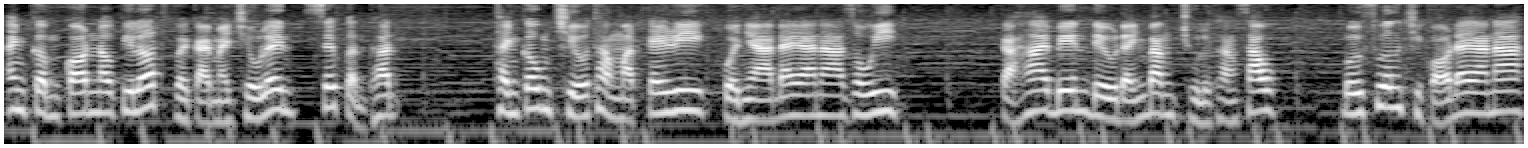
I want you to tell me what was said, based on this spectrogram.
Anh cầm con Nautilus với cái máy chiếu lên, xếp cẩn thận thành công chiếu thẳng mặt Kerry của nhà Diana Zoe. Cả hai bên đều đánh bằng chủ lực hàng sau. Đối phương chỉ có Diana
